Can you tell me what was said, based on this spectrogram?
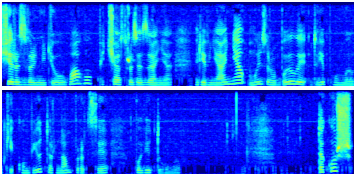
Ще раз зверніть увагу, під час розв'язання рівняння ми зробили дві помилки. Комп'ютер нам про це повідомив. Також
